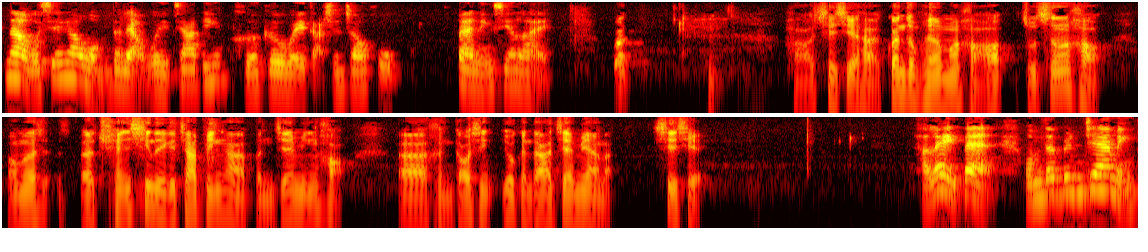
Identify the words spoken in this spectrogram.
那我先让我们的两位嘉宾和各位打声招呼。范，您先来。观，好，谢谢哈，观众朋友们好，主持人好，我们呃全新的一个嘉宾啊，本杰明好，呃，很高兴又跟大家见面了，谢谢。好嘞，Ben，我们的 Benjamin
